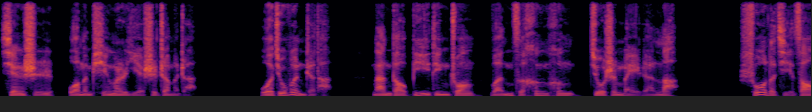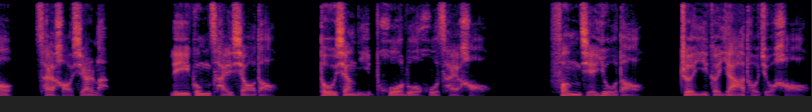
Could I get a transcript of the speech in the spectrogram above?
先时我们平儿也是这么着，我就问着他，难道必定装蚊子哼哼就是美人了？说了几遭才好些儿了。李公才笑道：“都像你破落户才好。”凤姐又道：“这一个丫头就好，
